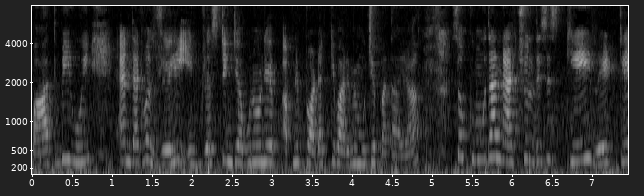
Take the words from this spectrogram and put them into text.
बात भी हुई। And that was really interesting जब उन्होंने अपने प्रोडक्ट के बारे में मुझे बताया। So Kumuda natural this is K red clay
